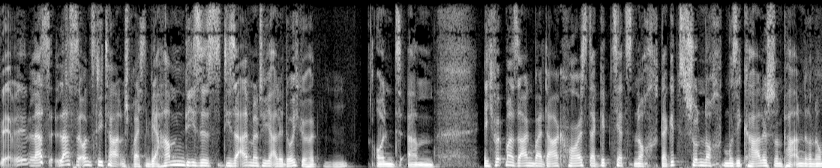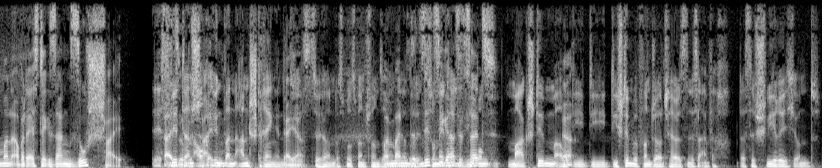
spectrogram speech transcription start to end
Wir- lass, lass uns die Taten sprechen. Wir haben dieses, diese Alben natürlich alle durchgehört. Und ähm, ich würde mal sagen, bei Dark Horse, da gibt's jetzt noch, da gibt's schon noch musikalisch so ein paar andere Nummern, aber da ist der Gesang so schei. Es also wird dann auch irgendwann anstrengend, Ja, ja. das zu hören. Das muss man schon sagen. Und man also sitzt die ganze Zeit- mag stimmen, aber Ja. die, die, die Stimme von George Harrison ist einfach, das ist schwierig und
